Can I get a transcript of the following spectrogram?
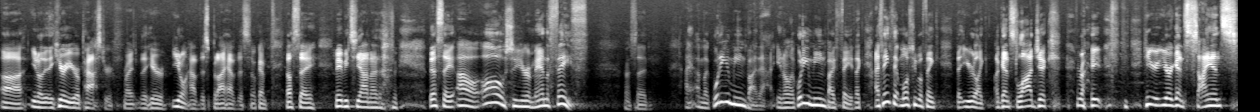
uh, you know, they hear you're a pastor, right? They hear, you don't have this, but I have this, okay? They'll say, maybe Tiana, they'll say, oh, oh, so you're a man of faith. I said, I, am like, what do you mean by that? You know, like, what do you mean by faith? Like, I think that most people think that you're like against logic, right? you're, you're against science,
